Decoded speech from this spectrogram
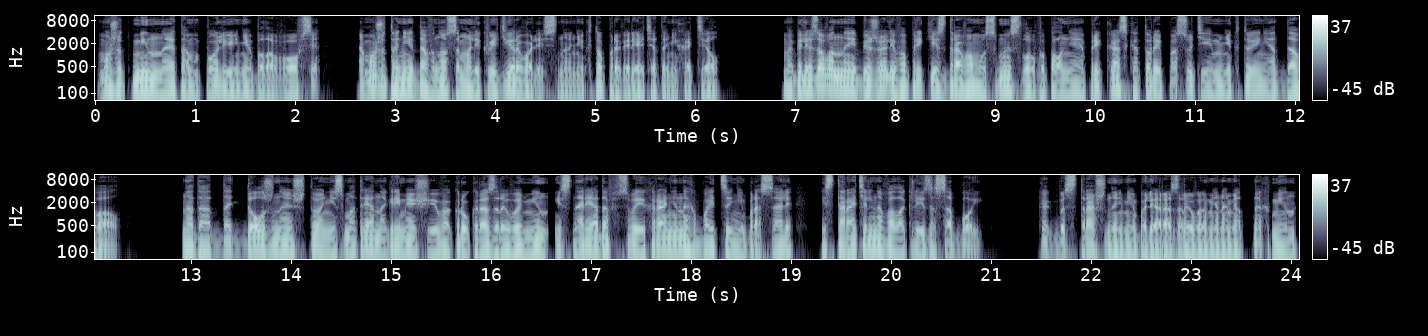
Может, мин на этом поле и не было вовсе, а может, они давно самоликвидировались, но никто проверять это не хотел. Мобилизованные бежали вопреки здравому смыслу, выполняя приказ, который, по сути, им никто и не отдавал. Надо отдать должное, что, несмотря на гремящие вокруг разрывы мин и снарядов, своих раненых бойцы не бросали и старательно волокли за собой. Как бы страшные не были разрывы минометных мин,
